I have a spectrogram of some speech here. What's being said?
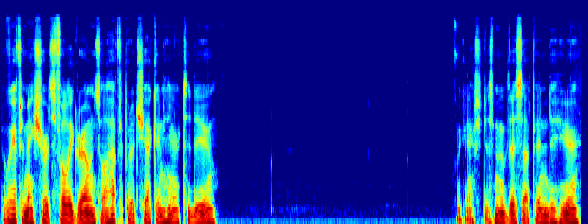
But we have to make sure it's fully grown, so I'll have to put a check in here to do. We can actually just move this up into here.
